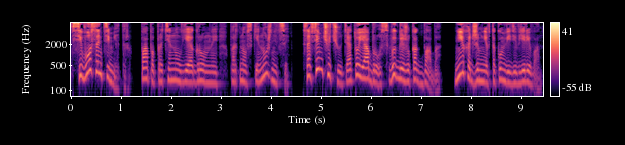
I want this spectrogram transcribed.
«Всего сантиметр». Папа протянул ей огромные портновские ножницы. «Совсем чуть-чуть, а то я оброс, выгляжу как баба. Не ехать же мне в таком виде в Ереван.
